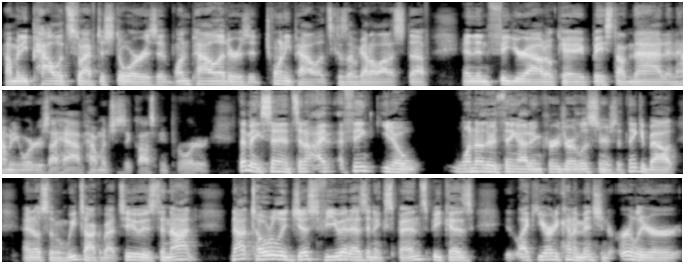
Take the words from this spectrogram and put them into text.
How many pallets do I have to store? Is it one pallet or is it 20 pallets? Cause I've got a lot of stuff and then figure out, okay, based on that and how many orders I have, how much does it cost me per order? That makes sense. And I, I think, you know, one other thing I'd encourage our listeners to think about, I know something we talk about too, is to not not totally just view it as an expense because, like you already kind of mentioned earlier,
